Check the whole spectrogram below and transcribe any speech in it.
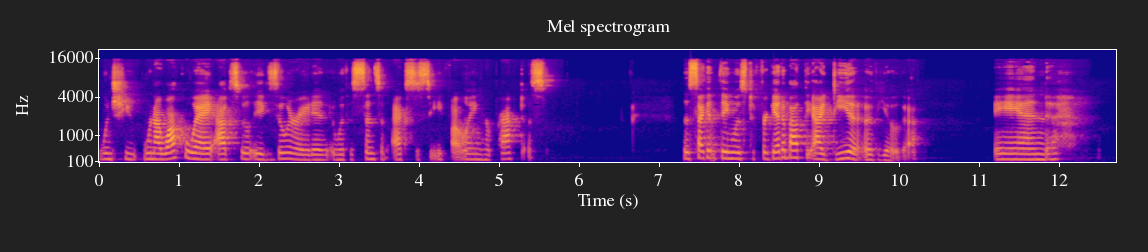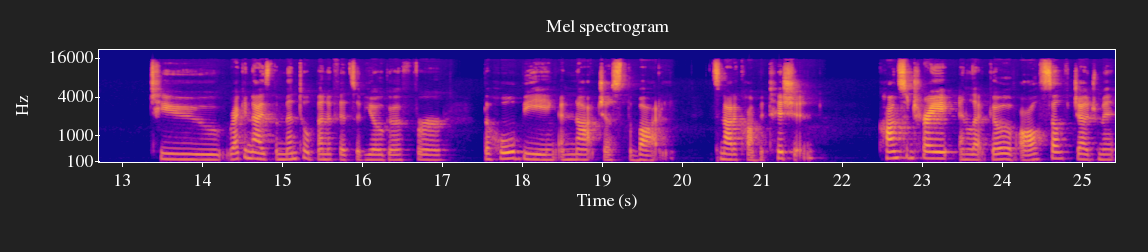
when she when I walk away absolutely exhilarated and with a sense of ecstasy following her practice. The second thing was to forget about the idea of yoga and to recognize the mental benefits of yoga for the whole being and not just the body. It's not a competition. Concentrate and let go of all self judgment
